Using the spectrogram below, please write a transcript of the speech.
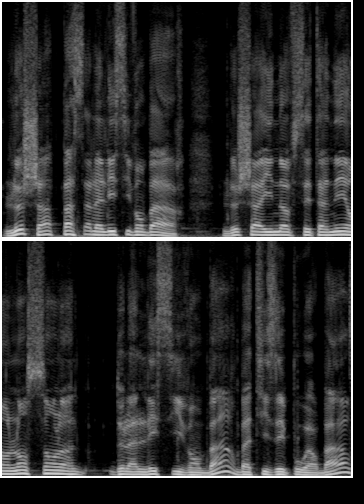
Le chat passe à la lessive en barre. Le chat innove cette année en lançant de la lessive en barre, baptisée Power Bars.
